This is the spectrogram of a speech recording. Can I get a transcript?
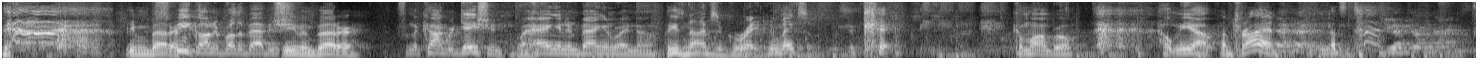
Even better. Speak on it, Brother Babish. Even better. From the congregation, we're hanging and banging right now. These knives are great. Who makes them? Come on, bro. Help me out. I'm trying. That's. Do you have your own knives?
